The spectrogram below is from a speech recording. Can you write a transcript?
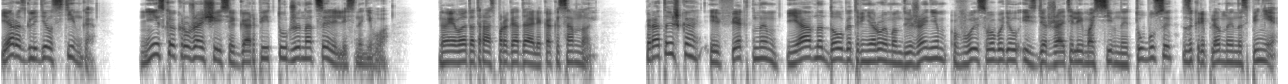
я разглядел Стинга. Низко кружащиеся гарпии тут же нацелились на него. Но и в этот раз прогадали, как и со мной. Коротышка эффектным, явно долго тренируемым движением высвободил из держателей массивные тубусы, закрепленные на спине,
